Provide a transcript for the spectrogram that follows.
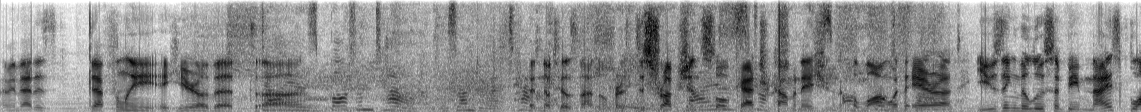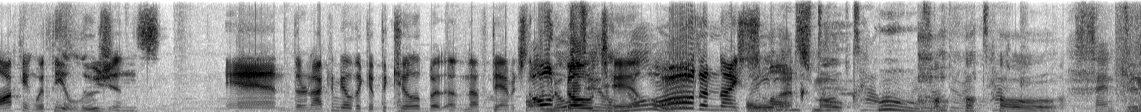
I mean, that is definitely a hero that uh, Dire's is that No-Tail's not known for. Disruption, Soul Catcher combination, along with Era, using the Lucent Beam. Nice blocking with the illusions. And they're not going to be able to get the kill, but enough damage. Oh, Oh, No-Tail, No-Tail! no! Oh, the nice Oh, smoke! that smoke. Top tower is under attack. Oh, Sand and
